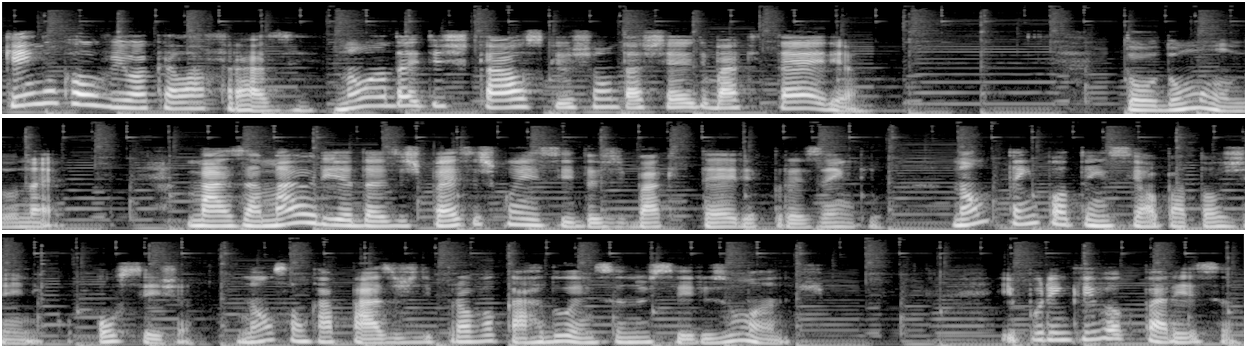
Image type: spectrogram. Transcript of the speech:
Quem nunca ouviu aquela frase? Não andei descalço que o chão tá cheio de bactéria. Todo mundo, né? Mas a maioria das espécies conhecidas de bactéria, por exemplo, não tem potencial patogênico, ou seja, não são capazes de provocar doença nos seres humanos. E por incrível que pareça,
